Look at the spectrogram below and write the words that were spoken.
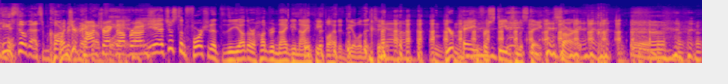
he's still got some carbon. When's your to make contract up, Ron? Yeah, it's just unfortunate that the other 199 people had to deal with it too. Yeah. You're paying for Steve's mistake. Sorry. Uh,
